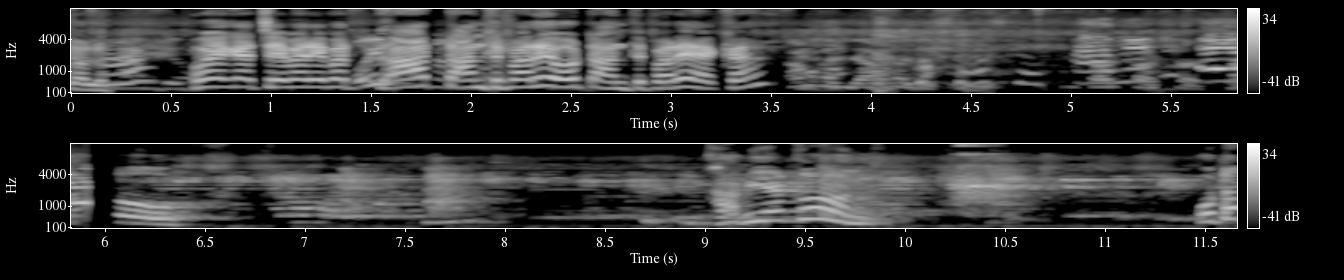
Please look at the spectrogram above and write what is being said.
চলো হয়ে গেছে। এবার এবার আর টানতে পারে ও টানতে পারে একা। ও খাবি এখন? ওটা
